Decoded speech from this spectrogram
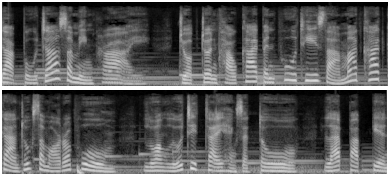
จากปู่เจ้าสมิงพราย จบจนเขากลายเป็นผู้ที่สามารถคาดการณ์ทุกสมรภูมิลวงรู้จิตใจแห่งศัตรูและปรับเปลี่ยน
